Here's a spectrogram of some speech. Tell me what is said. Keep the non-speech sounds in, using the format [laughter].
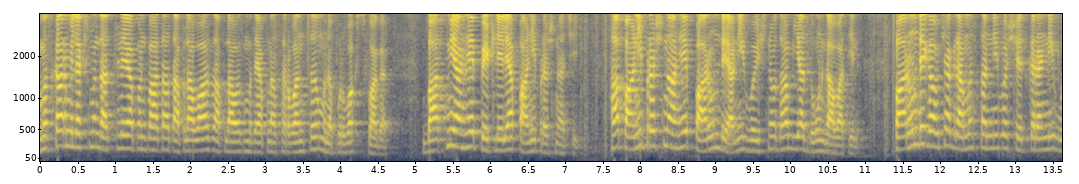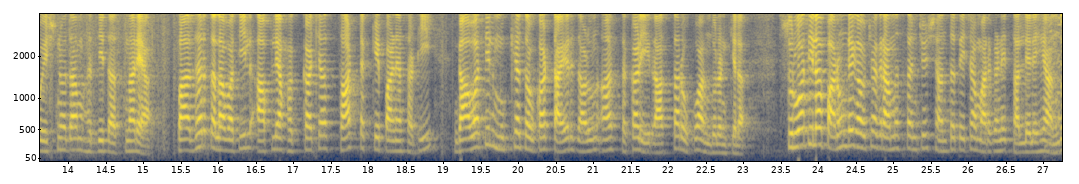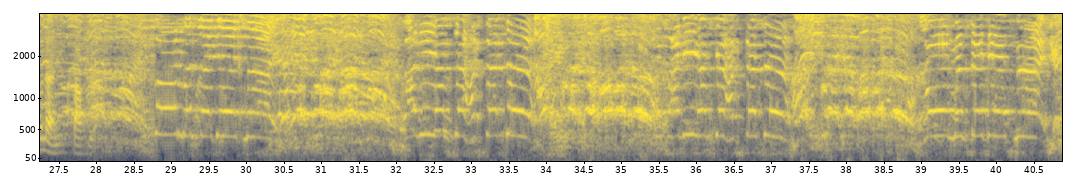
नमस्कार मी लक्ष्मण दातखिळे. आपण पाहतात आपला आवाज. आपला आवाजमध्ये आपणा सर्वांचं मनपूर्वक स्वागत. बातमी आहे पेटलेल्या पाणी प्रश्नाची. हा पाणी प्रश्न आहे पारुंडे आणि वैष्णवधाम या दोन गावातील. पारुंडे गावच्या ग्रामस्थांनी व शेतकऱ्यांनी वैष्णवधाम हद्दीत असणाऱ्या पाझर तलावातील आपल्या हक्काच्या साठ टक्के पाण्यासाठी गावातील मुख्य चौकात टायर जाळून आज सकाळी रास्ता रोको आंदोलन केलं. सुरुवातीला पारुंडे गावच्या ग्रामस्थांचे शांततेच्या मार्गाने चाललेले हे आंदोलन पाहूया. देत नाही. पाणी आमच्या हक्काचं. पाणी आमच्या हक्काचं. कोण म्हणता देत नाही.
